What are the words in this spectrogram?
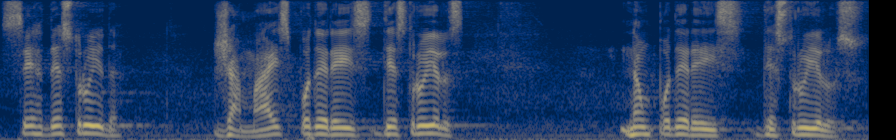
ser destruída jamais podereis destruí-los. Não podereis destruí-los.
